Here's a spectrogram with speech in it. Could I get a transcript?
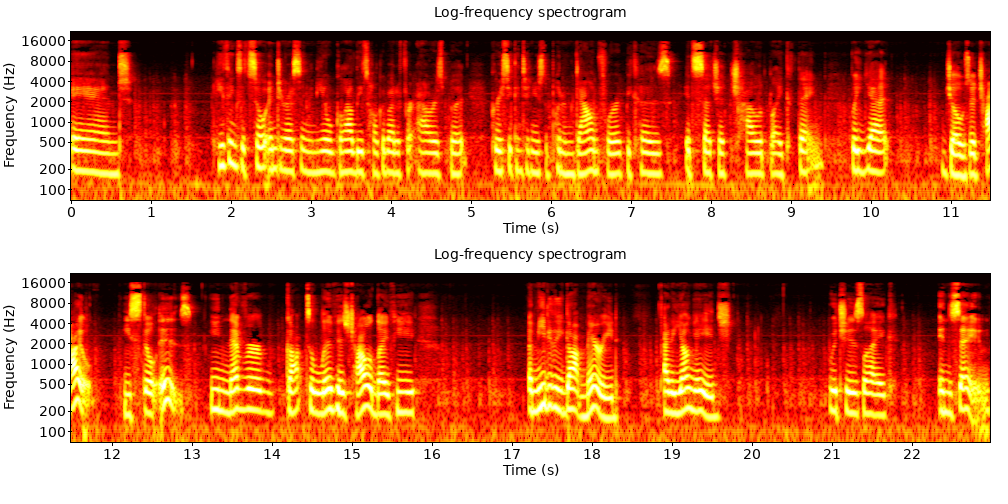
And he thinks it's so interesting and he'll gladly talk about it for hours, but Gracie continues to put him down for it because it's such a childlike thing. But yet, Joe's a child. He still is. He never got to live his child life. He immediately got married at a young age, which is like insane.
